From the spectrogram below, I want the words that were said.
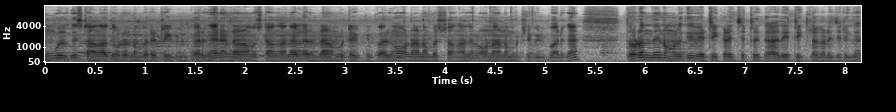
உங்களுக்கு ஸ்ட்ராங்காக தோன்ற நம்பரை ட்ரை பண்ணி பாருங்கள் ரெண்டாம் நம்பர் ஸ்ட்ராங்காக இருந்தாலும் ரெண்டாம் நம்பர் ட்ரை பண்ணி பாருங்கள் ஒன்றாம் நம்பர் ஸ்ட்ராங்காக இருந்தாலும் ஒன்றாம் நம்பர் ட்ரை பண்ணி பாருங்கள் தொடர்ந்து நம்மளுக்கு வெற்றி கிடைச்சிட்ருக்கு. அதே ட்ரிக்கில் கிடச்சிருக்கு.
